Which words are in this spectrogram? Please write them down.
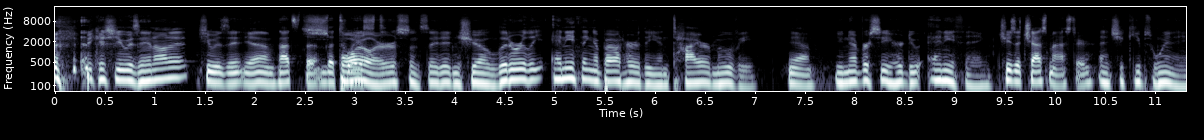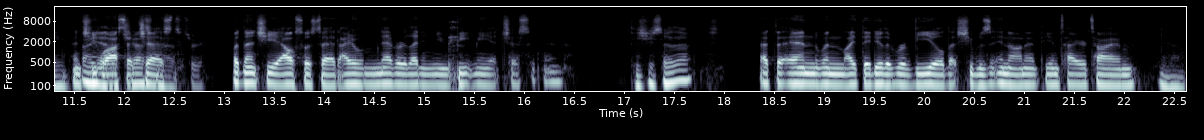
because she was in on it. she was in. Yeah, that's the the twist. Spoiler, since they didn't show literally anything about her the entire movie. Yeah, You never see her do anything, she's a chess master, and she keeps winning. And Oh, she yeah, lost the at chess. master. but then she also said, "I am never letting you beat me at chess again." Did she say that? At the end, when like they do the reveal that she was in on it the entire time, Yeah.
